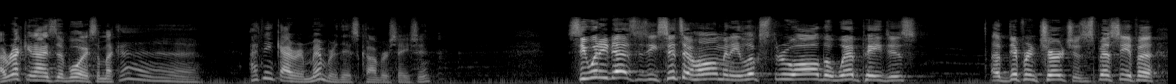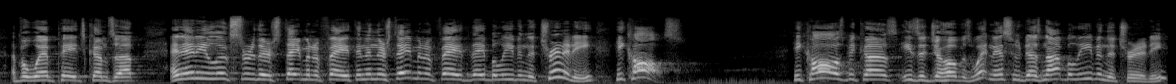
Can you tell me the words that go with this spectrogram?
I recognize the voice. I'm like, ah, I think I remember this conversation. See, what he does is he sits at home and he looks through all the web pages of different churches, especially if a, if a web page comes up. And then he looks through their statement of faith. And in their statement of faith, they believe in the Trinity. He calls. He calls because he's a Jehovah's Witness who does not believe in the Trinity.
